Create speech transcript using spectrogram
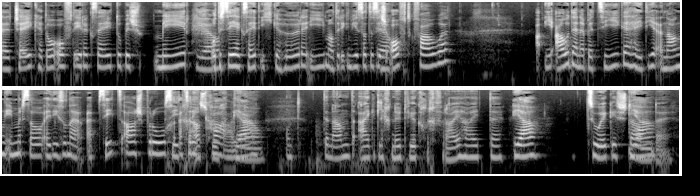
äh, Jake, hat auch oft ihr gesagt, du bist mir. Ja. Oder sie hat gesagt, ich gehöre ihm. Oder irgendwie so, das ja. ist oft gefallen. In all diesen Beziehungen haben die einander immer so, haben die so einen, einen Besitzansspruch, Besitzansspruch gehabt, genau. Ja. Und einander eigentlich nicht wirklich Freiheiten ja. zugestanden. Ja.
